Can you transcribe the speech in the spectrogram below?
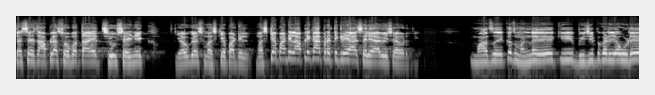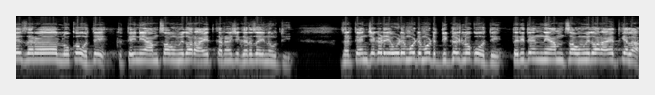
तसेच आपल्यासोबत आहेत शिवसैनिक योगेश मस्के पाटील. मस्के पाटील आपली काय प्रतिक्रिया असेल या विषयावरती? माझं एकच म्हणणं आहे की बी जे पीकडे एवढे जर लोक होते तर त्यांनी आमचा उमेदवार आयात करण्याची गरजही नव्हती. जर त्यांच्याकडे एवढे मोठे मोठे दिग्गज लोक होते तरी त्यांनी आमचा उमेदवार आयात केला.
